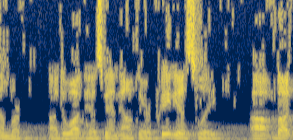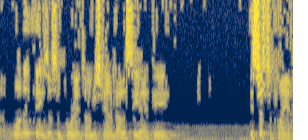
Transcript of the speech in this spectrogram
similar uh, to what has been out there previously. Uh, but one of the things that's important to understand about a CIP it's just a plan.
